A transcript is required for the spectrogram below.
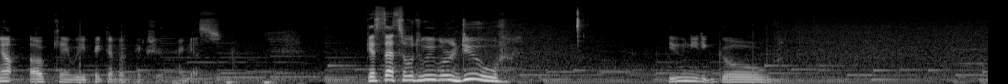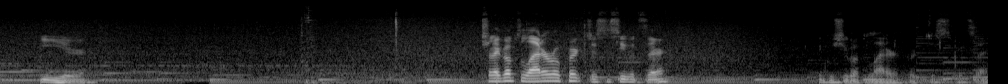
No, okay, we picked up a picture, I guess. Guess that's what we will do. You need to go here. Should I go up the ladder real quick just to see what's there? I think we should go up the ladder quick, just to say. Is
